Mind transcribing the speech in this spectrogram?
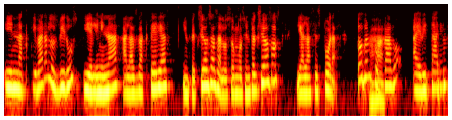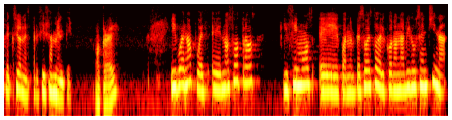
inactivar a los virus y eliminar a las bacterias infecciosas, a los hongos infecciosos y a las esporas. Todo enfocado a evitar infecciones precisamente. Ok. Y bueno, pues eh, nosotros quisimos, eh, cuando empezó esto del coronavirus en China,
